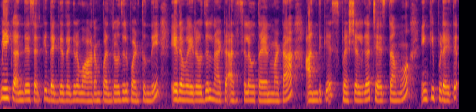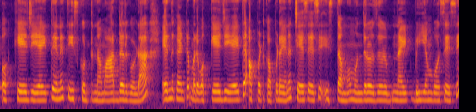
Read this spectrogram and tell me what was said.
మీకు అందేసరికి దగ్గర దగ్గర వారం పది రోజులు పడుతుంది. ఇరవై రోజులు నాటి అరిసెలు అవుతాయన్నమాట. అందుకే స్పెషల్గా చేస్తాము. ఇంక ఇప్పుడైతే ఒక కేజీ అయితేనే తీసుకుంటున్నాము ఆర్డర్ కూడా. ఎందుకంటే మరి ఒక కేజీ అయితే అప్పటికప్పుడైనా చేసేసి ఇస్తాము. ముందు రోజు నైట్ బియ్యం పోసేసి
